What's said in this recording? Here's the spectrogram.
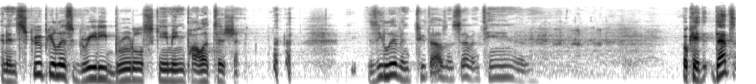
an unscrupulous, greedy, brutal, scheming politician. Does he live in 2017? Okay, that's,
